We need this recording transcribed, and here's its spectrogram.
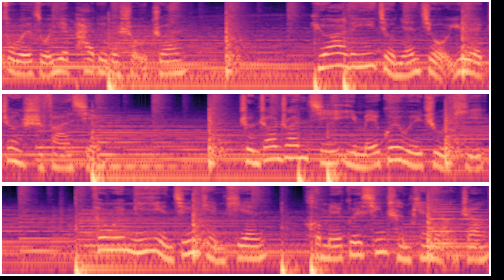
作为昨夜派对的首专，于二零一九年九月正式发行。整张专辑以玫瑰为主题，分为迷影经典篇和玫瑰星辰篇两张，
